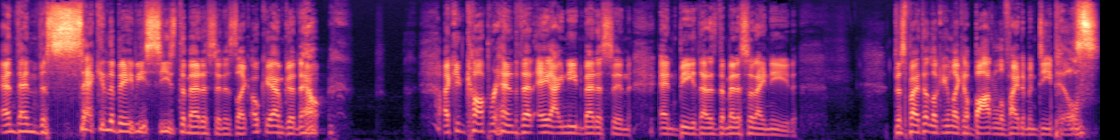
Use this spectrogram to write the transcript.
and then the second the baby sees the medicine, it's like okay, I'm good now. I can comprehend that a I need medicine, and b that is the medicine I need, despite that looking like a bottle of vitamin D pills.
